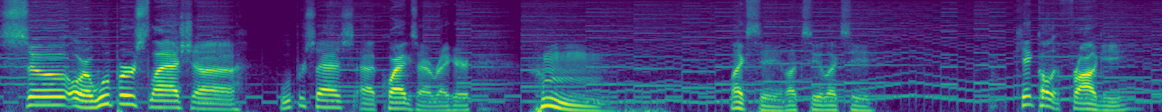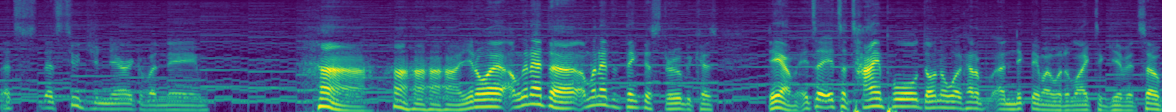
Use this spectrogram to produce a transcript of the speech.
So, or a Wooper slash uh, Wooper slash uh, Quagsire right here. Hmm. See. Let's see. Can't call it Froggy. That's that's too generic of a name. Huh. Huh. Huh. Huh. huh. You know what? I'm gonna have to. I'm gonna have to think this through because, damn, it's a it's a Tympole. Don't know what kind of a nickname I would have liked to give it. So.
